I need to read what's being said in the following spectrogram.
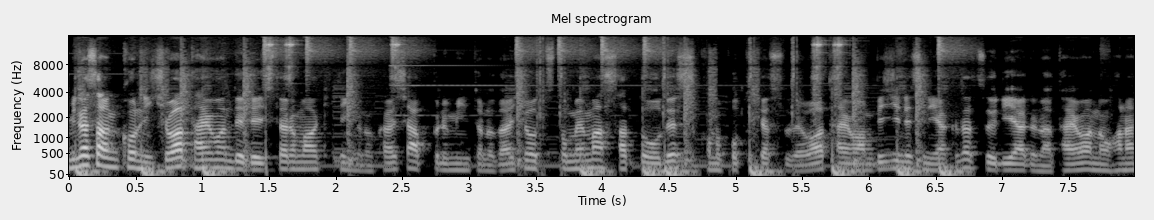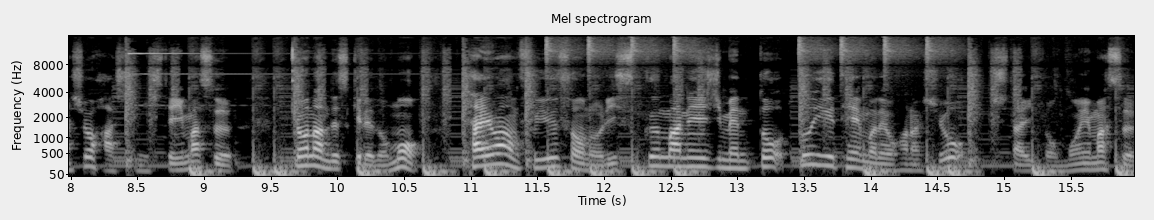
皆さん、こんにちは。台湾でデジタルマーケティングの会社、アップルミントの代表を務めます、佐藤です。このポッドキャストでは、台湾ビジネスに役立つリアルな台湾のお話を発信しています。今日なんですけれども、台湾富裕層のリスクマネジメントというテーマでお話をしたいと思います。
